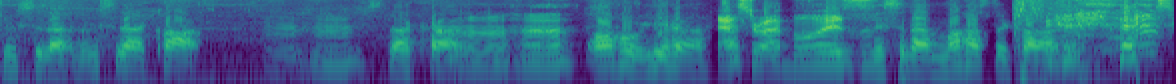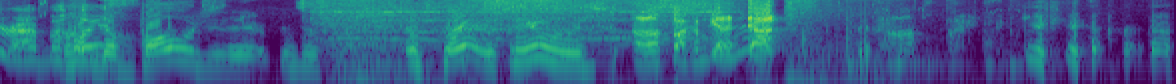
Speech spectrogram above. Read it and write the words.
Let me see that. Let me see that cock. Mm-hmm. See that cock. Uh-huh. Oh yeah. That's right, boys. Me see that monster cock. That's right, Look, boys. the bulge is it's just the print is huge. Oh, fuck, I'm getting nut!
